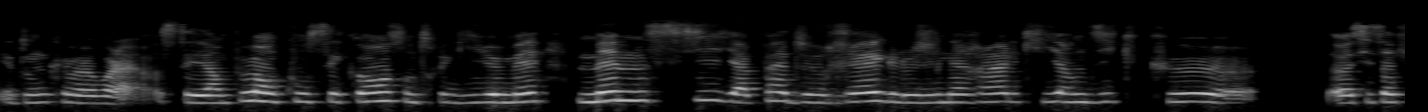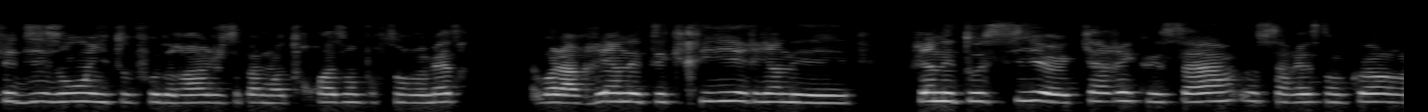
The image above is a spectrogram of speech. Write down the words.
Et donc, euh, voilà, c'est un peu en conséquence, entre guillemets, même s'il n'y a pas de règle générale qui indique que si ça fait 10 ans, il te faudra, je sais pas moi, 3 ans pour s'en remettre. Voilà, rien n'est écrit, rien n'est aussi carré que ça. Ça reste encore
